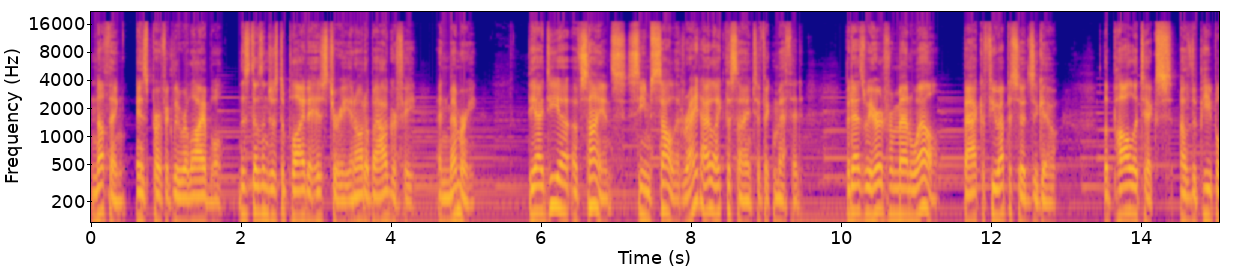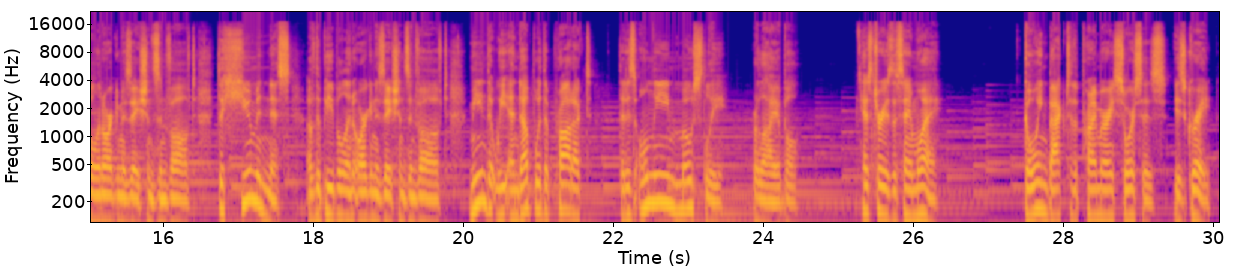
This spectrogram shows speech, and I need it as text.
nothing is perfectly reliable. This doesn't just apply to history and autobiography and memory. The idea of science seems solid, right? I like the scientific method. But as we heard from Manuel back a few episodes ago, the politics of the people and organizations involved, the humanness of the people and organizations involved mean that we end up with a product that is only mostly reliable. History is the same way. Going back to the primary sources is great,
